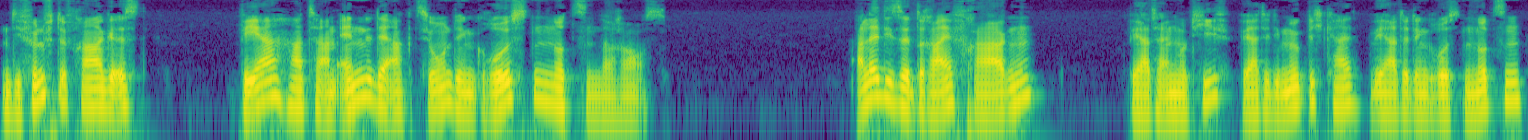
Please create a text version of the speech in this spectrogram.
Und die fünfte Frage ist, wer hatte am Ende der Aktion den größten Nutzen daraus? Alle diese drei Fragen, wer hatte ein Motiv, wer hatte die Möglichkeit, wer hatte den größten Nutzen,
